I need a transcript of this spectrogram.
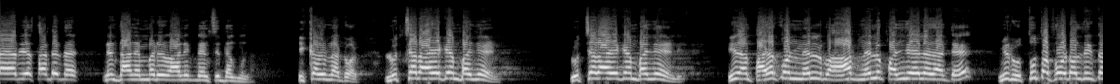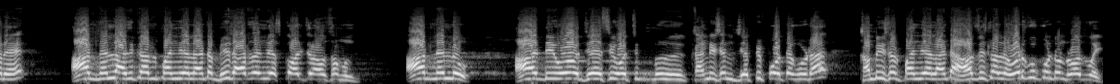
తయారు చేస్తా అంటే నేను దాని ఎంబడి రానికి నేను సిద్ధంగా ఉన్నా ఇక్కడ ఉన్నట్టు వాళ్ళు. లుచ్చ రాయకేం పని చేయండి. లుచ్చ రాయకేం పని చేయండి. ఇది పదకొండు నెలలు ఆరు నెలలు పని చేయలేదంటే మీరు ఉత్తుత ఫోటోలు దిగుతారే? ఆరు నెలలు అధికారులు పని చేయాలంటే మీరు అర్థం చేసుకోవాల్సిన అవసరం ఉంది. ఆరు నెలలు ఆర్డీఓ జేసీ వచ్చి కండిషన్ చెప్పిపోతే కూడా కమిషనర్ పని చేయాలంటే ఆఫీసులలో ఎవరు కూకుంటున్నారు రోజు పోయి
